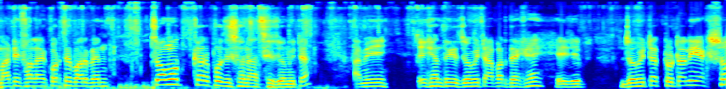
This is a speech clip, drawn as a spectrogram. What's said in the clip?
মাটি ফালায় করতে পারবেন। চমৎকার পজিশনে আছে জমিটা। আমি এখান থেকে জমিটা আবার দেখাই। এই যে জমিটা টোটালি একশো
